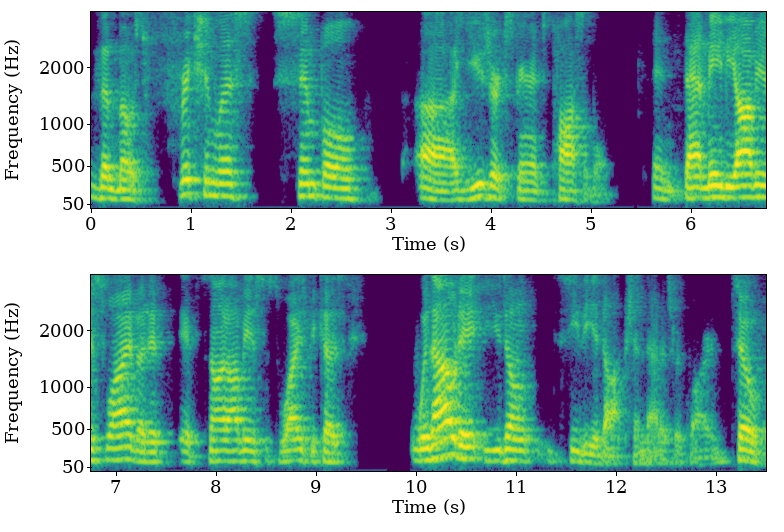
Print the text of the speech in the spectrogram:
the most frictionless, simple uh, user experience possible. And that may be obvious why, but if, if it's not obvious as to why, is because without it, you don't see the adoption that is required. So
